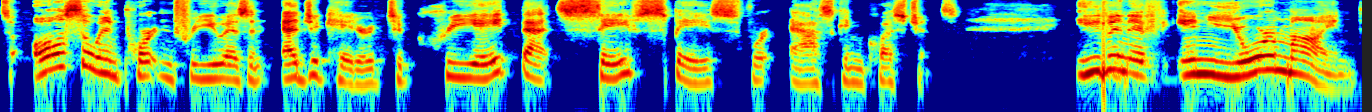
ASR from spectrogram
It's also important for you as an educator to create that safe space for asking questions. Even if in your mind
